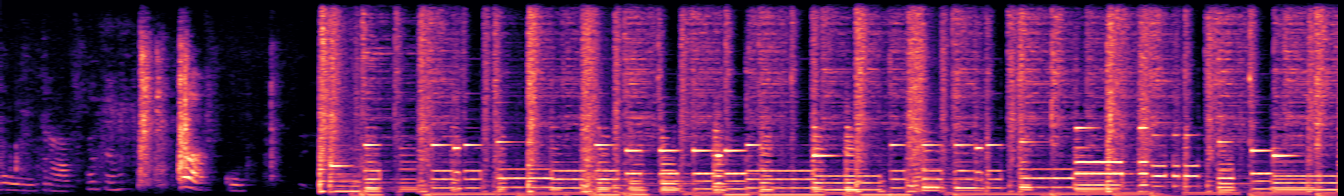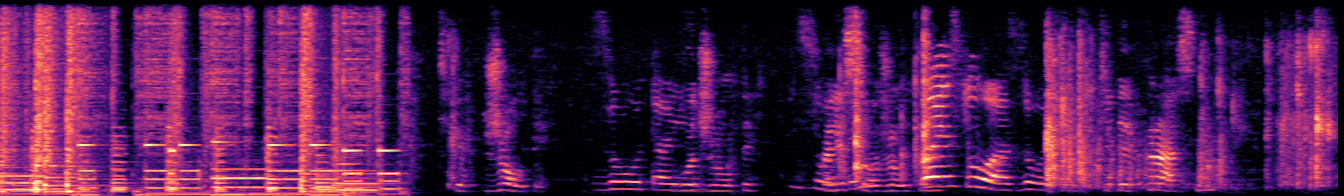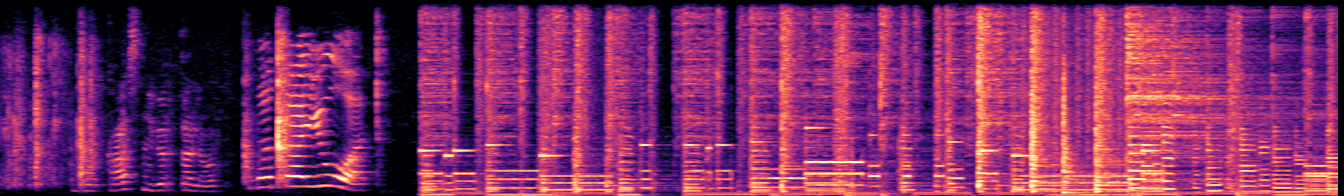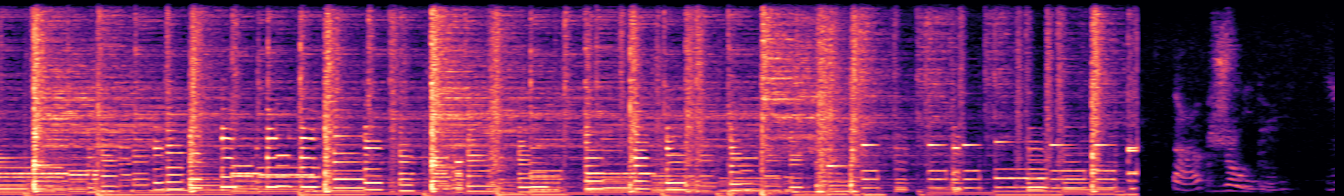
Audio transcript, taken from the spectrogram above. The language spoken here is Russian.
такую травку, да? Травку. Теперь желтый. Желтый. Вот желтый. желтый. Колесо желтое. Колесо желтое. Теперь красный. Вот красный вертолет. Вертолет.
